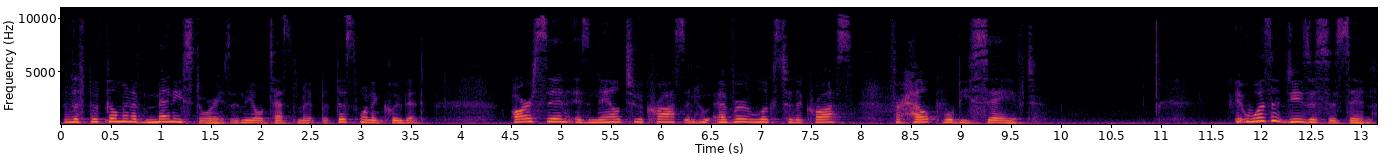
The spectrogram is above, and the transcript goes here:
the fulfillment of many stories in the Old Testament, but this one included. Our sin is nailed to a cross, and whoever looks to the cross for help will be saved. It wasn't Jesus' sin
